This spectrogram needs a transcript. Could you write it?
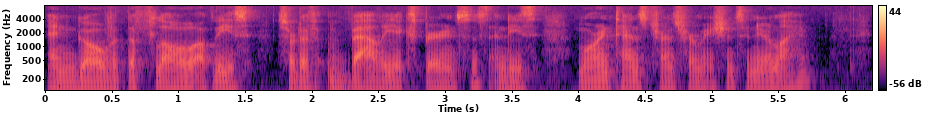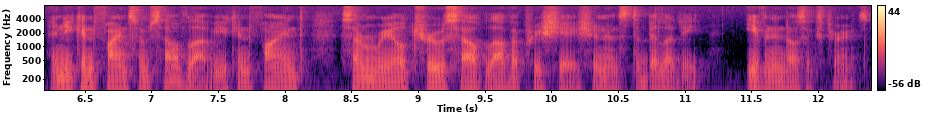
and go with the flow of these sort of valley experiences and these more intense transformations in your life. And you can find some self-love. You can find some real, true self-love, appreciation, and stability even in those experiences.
